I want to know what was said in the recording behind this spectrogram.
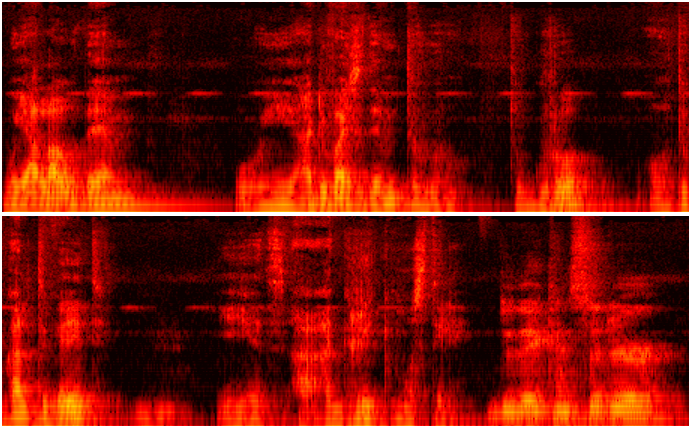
we allow them, we advise them to to grow or to cultivate. Yes, a, Greek mostly. Do they consider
